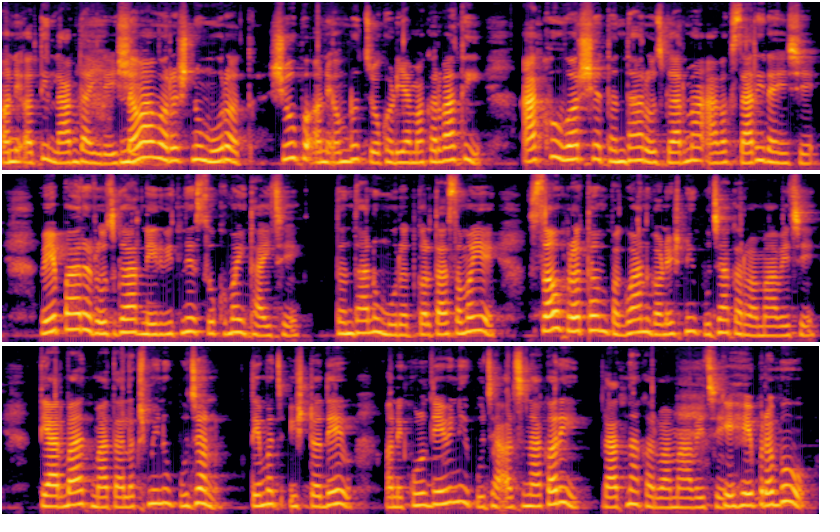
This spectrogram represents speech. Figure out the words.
અને અતિ લાભદાયી રહેશે. નવા વર્ષનું મુહૂર્ત શુભ અને અમૃત ચોઘડિયામાં કરવાથી આખું વર્ષ ધંધા રોજગારમાં આવક સારી રહે છે વેપાર, રોજગાર નિર્વિઘ્ને સુખમય થાય છે. ધંધાનું મુહૂર્ત કરતા સમયે સૌ પ્રથમ ભગવાન ગણેશની પૂજા કરવામાં આવે છે. ત્યારબાદ માતા લક્ષ્મીનું પૂજન તેમજ ઈષ્ટદેવ અને કુળદેવીની પૂજા અર્ચના કરી પ્રાર્થના કરવામાં આવે છે. કે હે પ્રભુ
